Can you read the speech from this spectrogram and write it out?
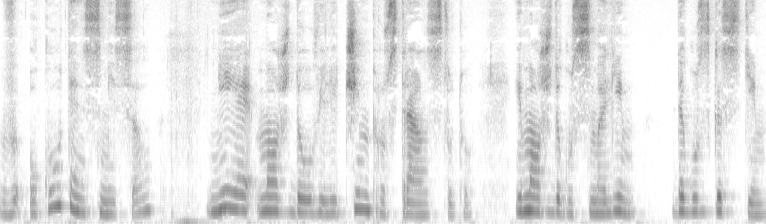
В окултен смисъл ние може да увеличим пространството и може да го смалим, да го сгъстим.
